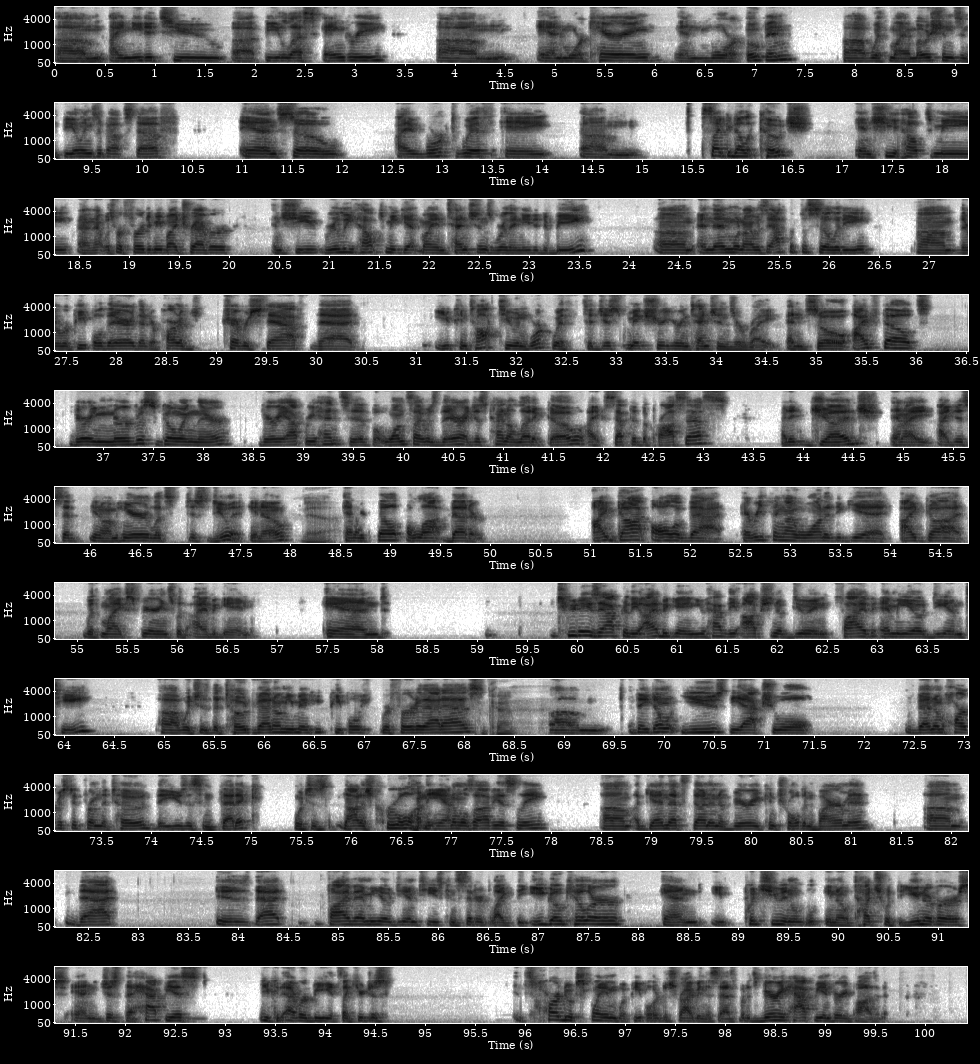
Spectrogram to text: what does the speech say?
Um, i needed to uh, be less angry um, and more caring and more open uh, with my emotions and feelings about stuff. And so I worked with a um, psychedelic coach, and she helped me, and that was referred to me by Trevor. And she really helped me get my intentions where they needed to be. Um, and then when I was at the facility, um, there were people there that are part of Trevor's staff that you can talk to and work with to just make sure your intentions are right. And so I felt very nervous going there, very apprehensive. But once I was there, I just kind of let it go. I accepted the process. I didn't judge. And I, I just said, you know, I'm here. Let's just do it, you know? Yeah. And I felt a lot better. I got all of that. Everything I wanted to get, I got with my experience with Ibogaine. And two days after the ibogaine, you have the option of doing 5-MeO DMT, uh, which is the toad venom. You may people refer to that as. Okay. Um, they don't use the actual venom harvested from the toad. They use a synthetic, which is not as cruel on the animals, obviously. Um, again, that's done in a very controlled environment. Um, that is that 5-MeO DMT is considered like the ego killer and it puts you in you know touch with the universe and just the happiest you could ever be it's like you're just it's hard to explain what people are describing this as but it's very happy and very positive.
